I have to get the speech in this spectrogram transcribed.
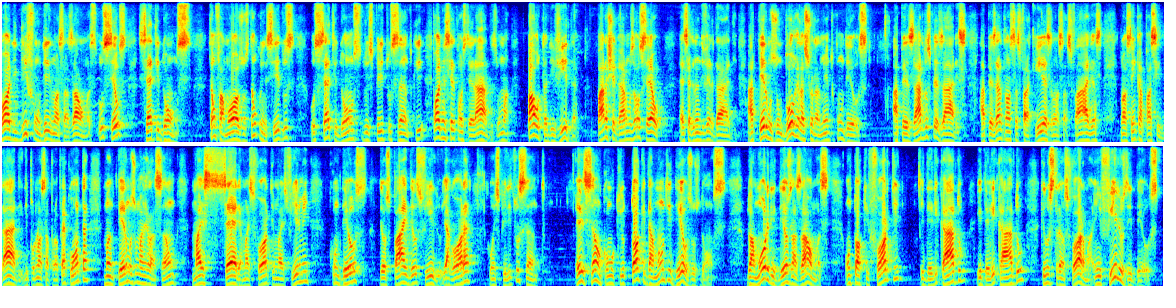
pode difundir em nossas almas os seus sete dons, tão famosos, tão conhecidos, os sete dons do Espírito Santo, que podem ser considerados uma pauta de vida para chegarmos ao céu. Essa é a grande verdade, a termos um bom relacionamento com Deus, apesar dos pesares, apesar das nossas fraquezas, nossas falhas, nossa incapacidade de, por nossa própria conta, mantermos uma relação mais séria, mais forte, mais firme com Deus, Deus Pai, Deus Filho e agora com o Espírito Santo. Eles são como que o toque da mão de Deus, os dons, do amor de Deus nas almas, um toque forte e delicado e delicado que nos transforma em filhos de Deus,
